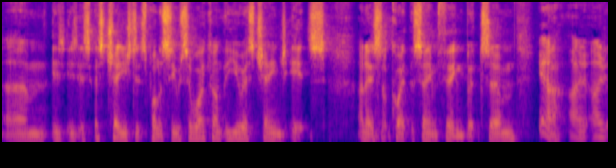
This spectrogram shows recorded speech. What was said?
um is, is, has changed its policy, so why can't the US change its? I know it's not quite the same thing, but um, yeah, I, I,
